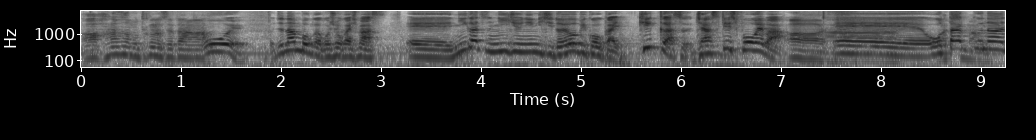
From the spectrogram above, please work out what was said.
あ花札持ってくるの忘れたな。おい。じゃあ何本かご紹介します。えー、2月22日土曜日公開「キックアスジャスティス・フォーエバー」あえー、オタクな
